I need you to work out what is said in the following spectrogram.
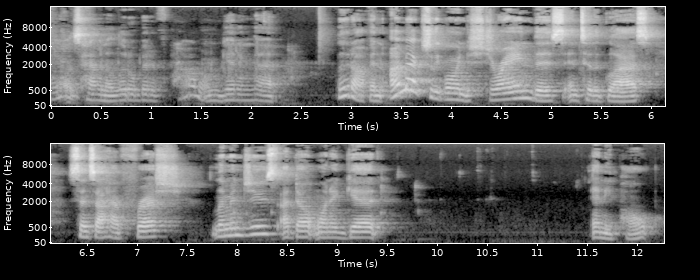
I was having a little bit of problem getting that lid off. And I'm actually going to strain this into the glass since I have fresh lemon juice. I don't want to get any pulp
